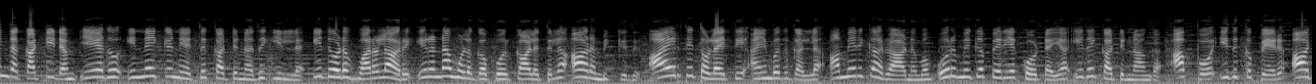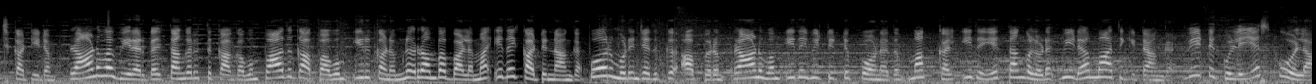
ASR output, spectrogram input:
இந்த கட்டிடம் ஏதோ இன்னைக்கு நேத்து கட்டுனது இல்ல. இதோட வரலாறு இரண்டாம் உலக போர் காலத்துல ஆரம்பிக்குது. ஆயிரத்தி தொள்ளாயிரத்தி ஐம்பதுகள்ல அமெரிக்க ராணுவம் ஒரு மிகப்பெரிய கோட்டையா இதை கட்டினாங்க. அப்போ இதுக்கு பேரு ஆர்ச் கட்டிடம். ராணுவ வீரர்கள் தங்குறதுக்காகவும் பாதுகாப்பாவும் இருக்கணும்னு ரொம்ப பலமா இதை கட்டினாங்க. போர் முடிஞ்சதுக்கு அப்புறம் ராணுவம் இதை விட்டுட்டு போனதும் மக்கள் இதையே தங்களோட வீடா மாத்திக்கிட்டாங்க. வீட்டுக்குள்ளேயே ஸ்கூலா?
